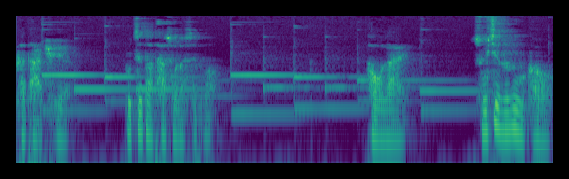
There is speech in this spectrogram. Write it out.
可它却不知道他说了什么。后来。熟悉的路口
